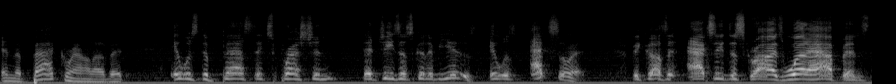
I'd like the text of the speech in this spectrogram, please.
and the background of it, it was the best expression that Jesus could have used. It was excellent because it actually describes what happens,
